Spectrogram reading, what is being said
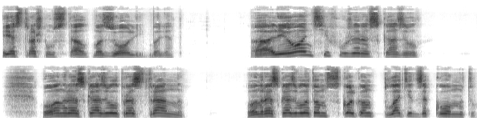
я страшно устал, мозоли болят. А Леонтьев уже рассказывал. Он рассказывал пространно. Он рассказывал о том, сколько он платит за комнату,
